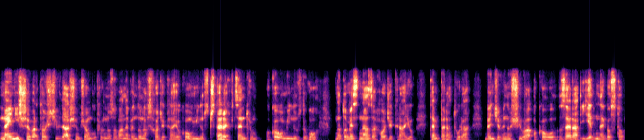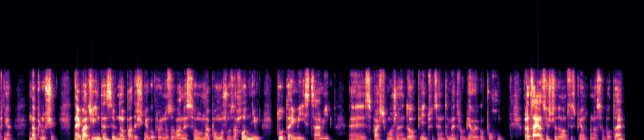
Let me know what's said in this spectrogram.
Najniższe wartości w dalszym ciągu prognozowane będą na wschodzie kraju około minus 4, w centrum około minus 2, natomiast na zachodzie kraju temperatura będzie wynosiła około 0,1 stopnia na plusie. Najbardziej intensywne opady śniegu prognozowane są na Pomorzu Zachodnim. Tutaj miejscami e, spaść może do 5 cm białego puchu. Wracając jeszcze do nocy z piątku na sobotę,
